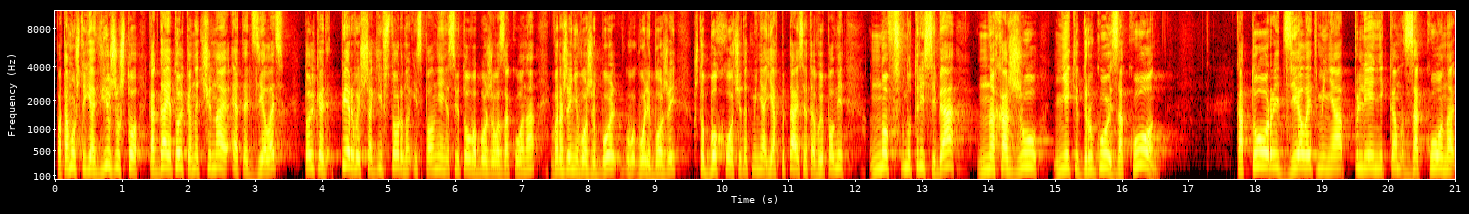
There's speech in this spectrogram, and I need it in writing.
Потому что я вижу, что когда я только начинаю это делать, только первые шаги в сторону исполнения святого Божьего закона, выражения воли Божьей, что Бог хочет от меня, я пытаюсь это выполнить, но внутри себя нахожу некий другой закон, который делает меня пленником закона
